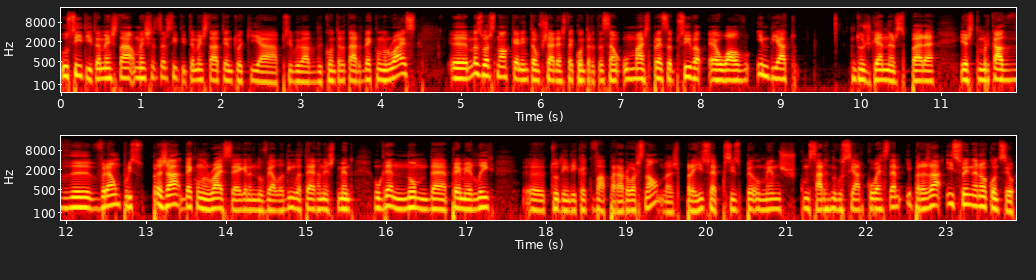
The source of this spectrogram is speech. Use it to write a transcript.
O City também está, o Manchester City também está atento aqui à possibilidade de contratar Declan Rice, mas o Arsenal quer então fechar esta contratação o mais depressa possível, é o alvo imediato dos Gunners para este mercado de verão, por isso, para já, Declan Rice é a grande novela de Inglaterra neste momento, o grande nome da Premier League. Uh, tudo indica que vá parar o Arsenal, mas para isso é preciso pelo menos começar a negociar com o West Ham e para já isso ainda não aconteceu.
